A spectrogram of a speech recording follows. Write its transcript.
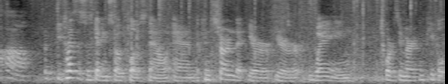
uh, because this is getting so close now, and the concern that you're you're weighing towards the American people,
